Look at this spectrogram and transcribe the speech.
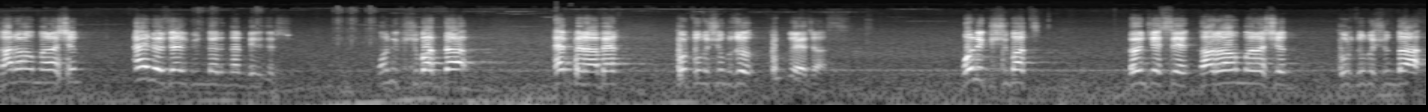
Kahramanmaraş'ın en özel günlerinden biridir. 12 Şubat'ta hep beraber kurtuluşumuzu kutlayacağız. 12 Şubat öncesi Kahramanmaraş'ın kurtuluşunda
